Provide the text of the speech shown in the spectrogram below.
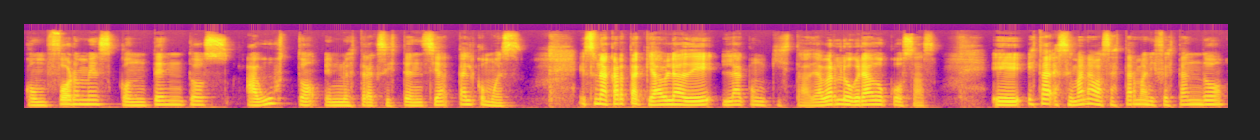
conformes, contentos, a gusto en nuestra existencia tal como es. Es una carta que habla de la conquista, de haber logrado cosas. Eh, esta semana vas a estar manifestando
